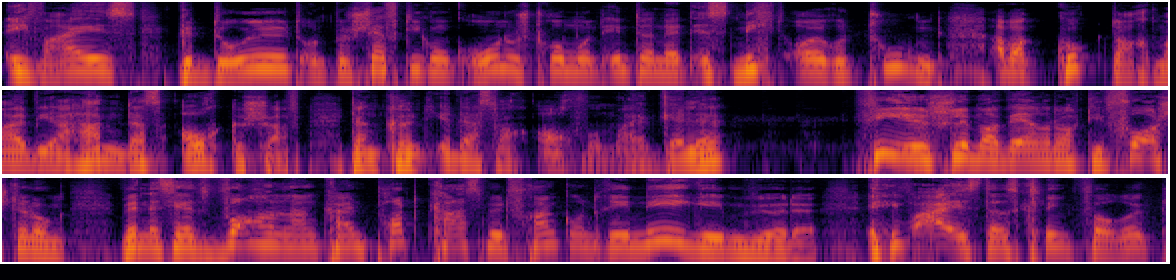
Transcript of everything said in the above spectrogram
Ich weiß, Geduld und Beschäftigung ohne Strom und Internet ist nicht eure Tugend. Aber guckt doch mal, wir haben das auch geschafft. Dann könnt ihr das doch auch wohl mal, gelle? Viel schlimmer wäre doch die Vorstellung, wenn es jetzt wochenlang keinen Podcast mit Frank und René geben würde. Ich weiß, das klingt verrückt.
